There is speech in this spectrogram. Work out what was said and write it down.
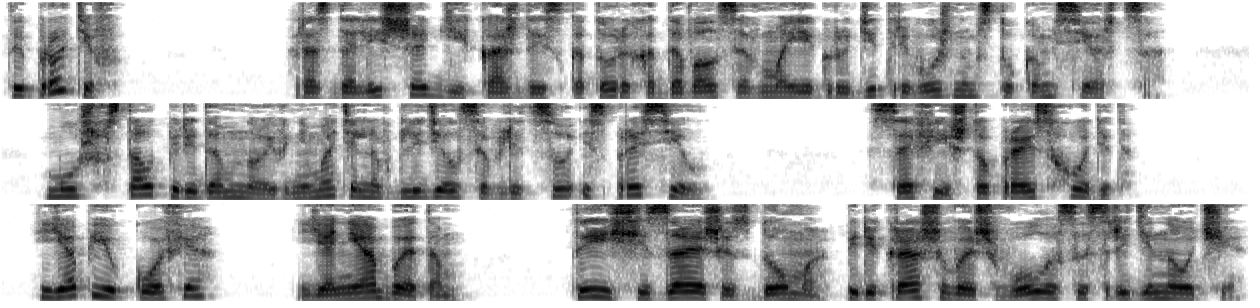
Ты против?» Раздались шаги, каждый из которых отдавался в моей груди тревожным стуком сердца. Муж встал передо мной, внимательно вгляделся в лицо и спросил. «Софи, что происходит?» «Я пью кофе». «Я не об этом. Ты исчезаешь из дома, перекрашиваешь волосы среди ночи».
